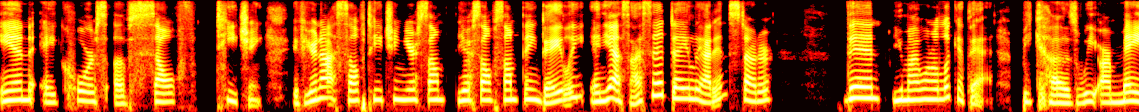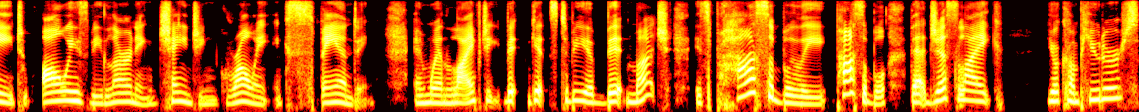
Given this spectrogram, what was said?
in a course of self teaching. If you're not self teaching yourself, yourself something daily, and yes, I said daily, I didn't stutter then you might want to look at that because we are made to always be learning, changing, growing, expanding. And when life gets to be a bit much, it's possibly possible that just like your computers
